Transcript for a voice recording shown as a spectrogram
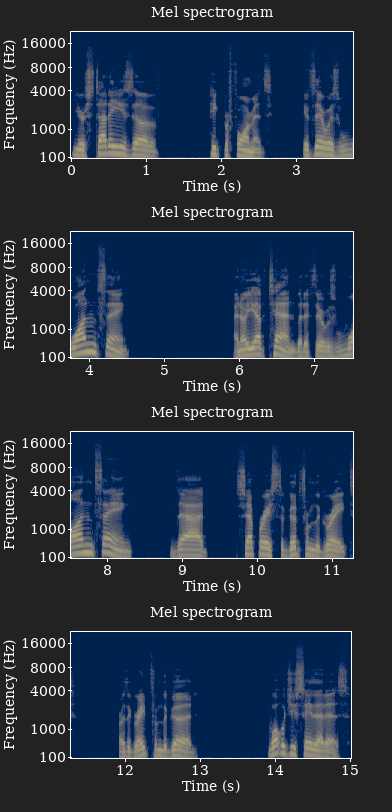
your studies of peak performance, if there was one thing, I know you have 10, but if there was one thing that separates the good from the great or the great from the good, what would you say that is?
